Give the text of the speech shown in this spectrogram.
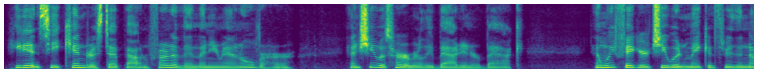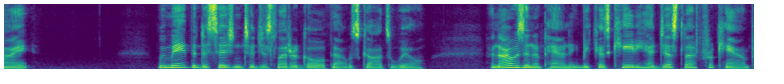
he didn't see Kendra step out in front of him, and he ran over her. And she was hurt really bad in her back. And we figured she wouldn't make it through the night, we made the decision to just let her go if that was God's will. And I was in a panic because Katie had just left for camp,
